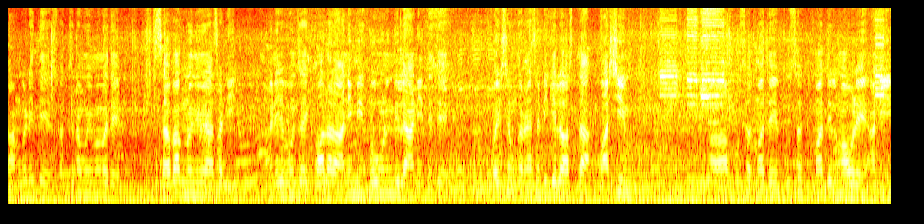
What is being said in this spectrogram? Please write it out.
रामगड येथे स्वच्छता मोहिमेमध्ये सहभाग नोंदविण्यासाठी गणेश भाऊंचा एक कॉल आला आणि मी हो म्हणून दिला आणि तिथे परिश्रम करण्यासाठी गेलो असता वाशिम पुसदमध्ये पुसदमधील मावळे आणि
